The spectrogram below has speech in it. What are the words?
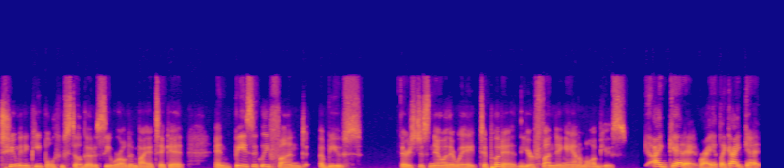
too many people who still go to SeaWorld and buy a ticket and basically fund abuse there's just no other way to put it you're funding animal abuse I get it, right? Like I get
